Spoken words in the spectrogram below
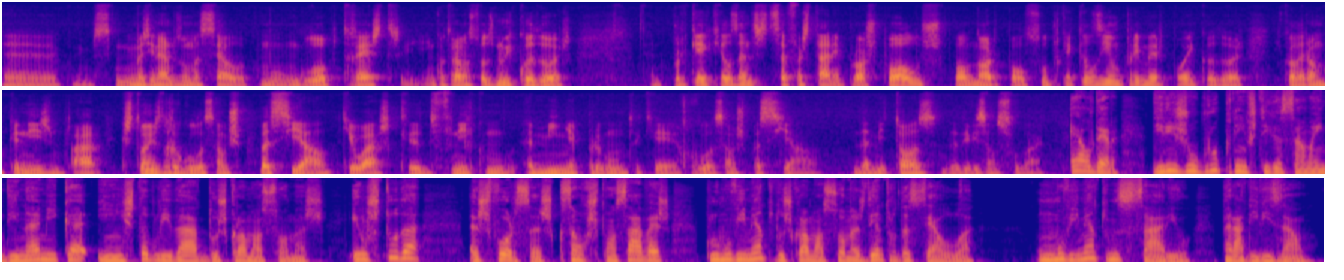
Uh, se imaginarmos uma célula como um globo terrestre, encontravam-se todos no Equador. Portanto, porque é que eles, antes de se afastarem para os polos, Polo Norte, Polo Sul, porque é que eles iam primeiro para o Equador? E qual era o mecanismo? Há questões de regulação espacial, que eu acho que defini como a minha pergunta, que é a regulação espacial da mitose, da divisão celular. Helder dirige o grupo de investigação em dinâmica e instabilidade dos cromossomas. Ele estuda as forças que são responsáveis pelo movimento dos cromossomas dentro da célula. um movimento necessário para a divisão.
